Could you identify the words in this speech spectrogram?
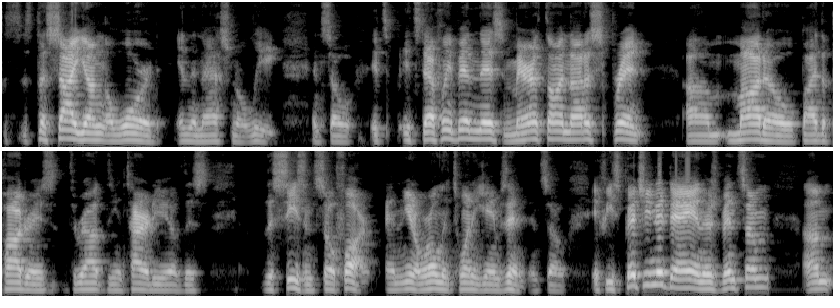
the, the Cy Young Award in the National League. And so it's it's definitely been this marathon, not a sprint, um, motto by the Padres throughout the entirety of this this season so far. And you know, we're only 20 games in, and so if he's pitching today, and there's been some, um,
